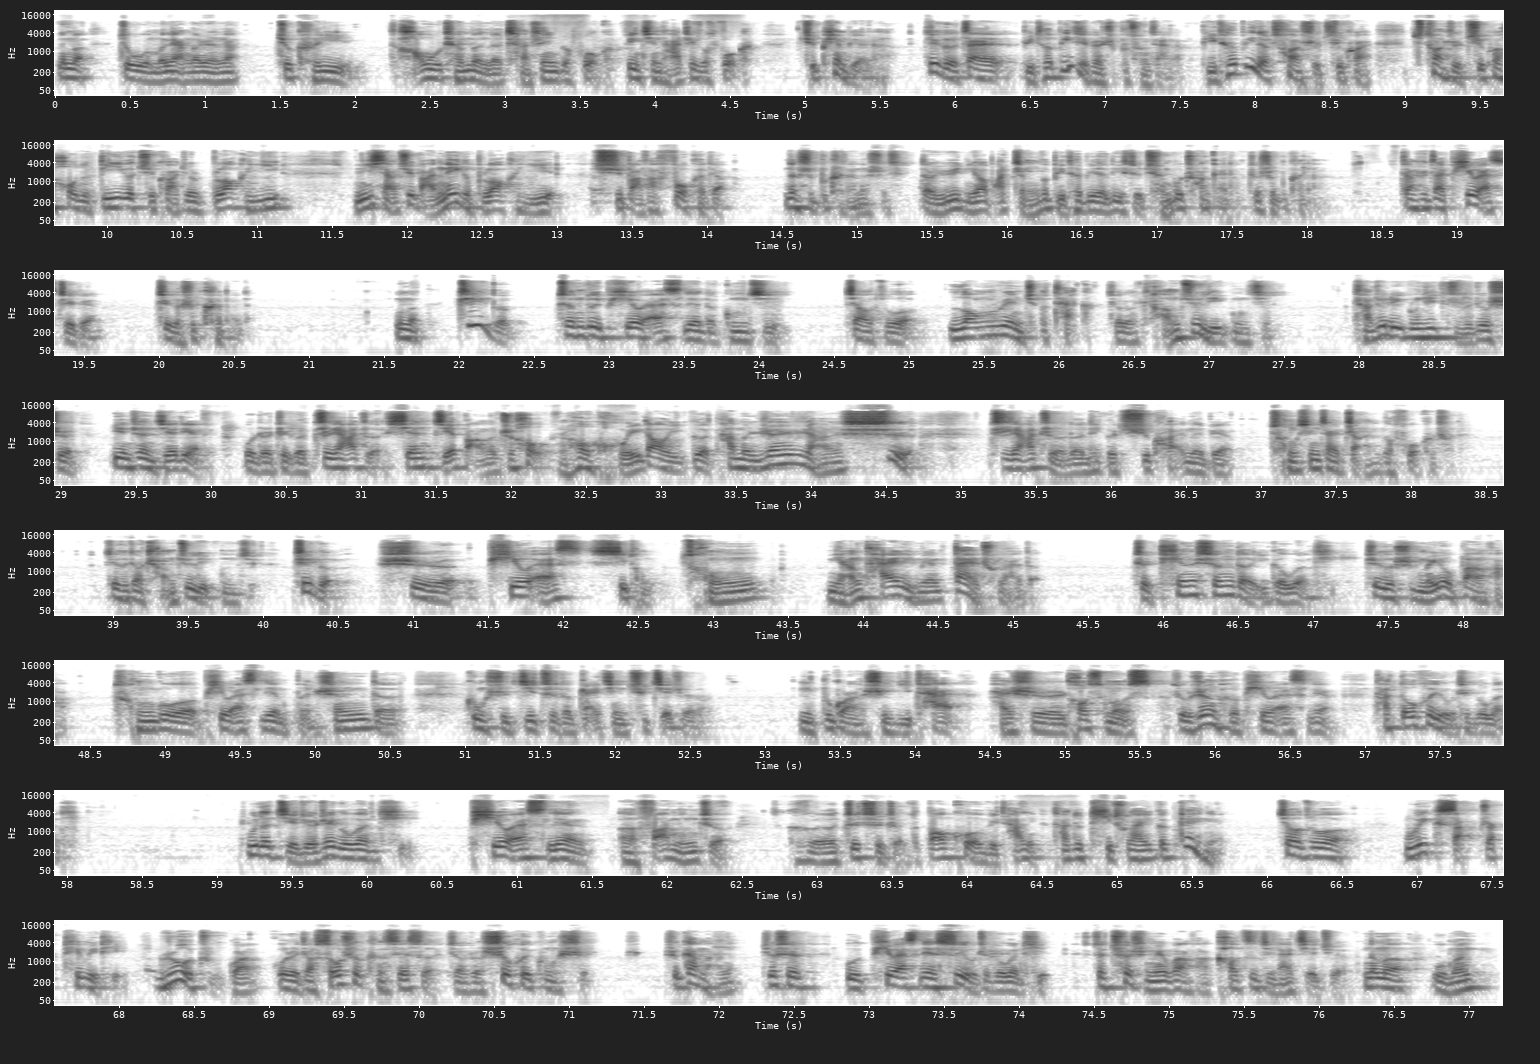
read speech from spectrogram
那么，就我们两个人呢，就可以毫无成本的产生一个 fork，并且拿这个 fork 去骗别人。这个在比特币这边是不存在的。比特币的创始区块，创始区块后的第一个区块就是 block 一，你想去把那个 block 一去把它 fork 掉，那是不可能的事情，等于你要把整个比特币的历史全部篡改掉，这是不可能。但是在 POS 这边，这个是可能的。那么，这个针对 POS 链的攻击。叫做 long range attack，叫做长距离攻击。长距离攻击指的就是验证节点或者这个质押者先解绑了之后，然后回到一个他们仍然是质押者的那个区块那边，重新再长一个 fork 出来。这个叫长距离攻击。这个是 POS 系统从娘胎里面带出来的，这天生的一个问题。这个是没有办法通过 POS 链本身的共识机制的改进去解决的。你不管是以太还是 Cosmos，就任何 POS 链，它都会有这个问题。为了解决这个问题，POS 链呃发明者和支持者，包括 Vitalik，他就提出来一个概念，叫做 weak subjectivity 弱主观或者叫 social consensus 叫做社会共识是干嘛呢？就是我 POS 链是有这个问题，这确实没有办法靠自己来解决。那么我们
